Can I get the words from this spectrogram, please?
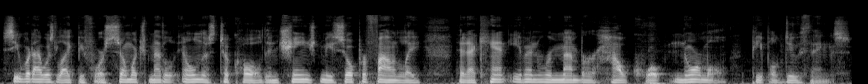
See what I was like before so much mental illness took hold and changed me so profoundly that I can't even remember how, quote, normal people do things.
